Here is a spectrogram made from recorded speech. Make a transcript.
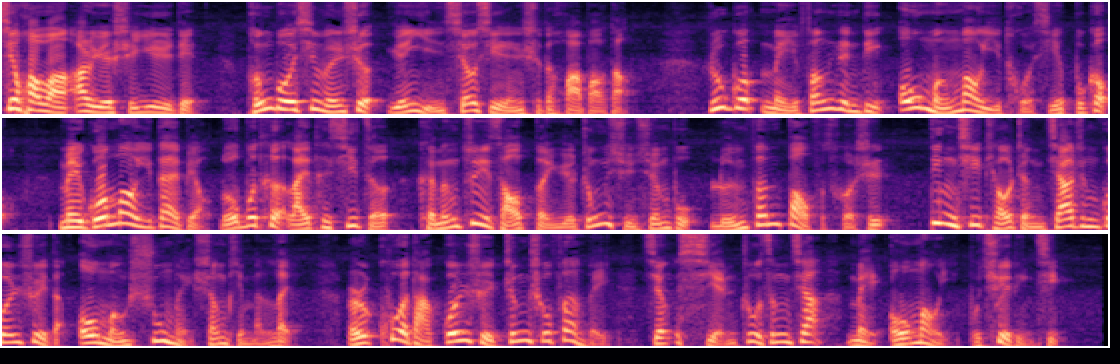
新华网二月十一日电彭博新闻社援引消息人士的话报道如果美方认定欧盟贸易妥协不够美国贸易代表罗伯特莱特希泽可能最早本月中旬宣布轮番报复措施定期调整加征关税的欧盟输美商品门类而扩大关税征收范围将显著增加美欧贸易不确定性。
